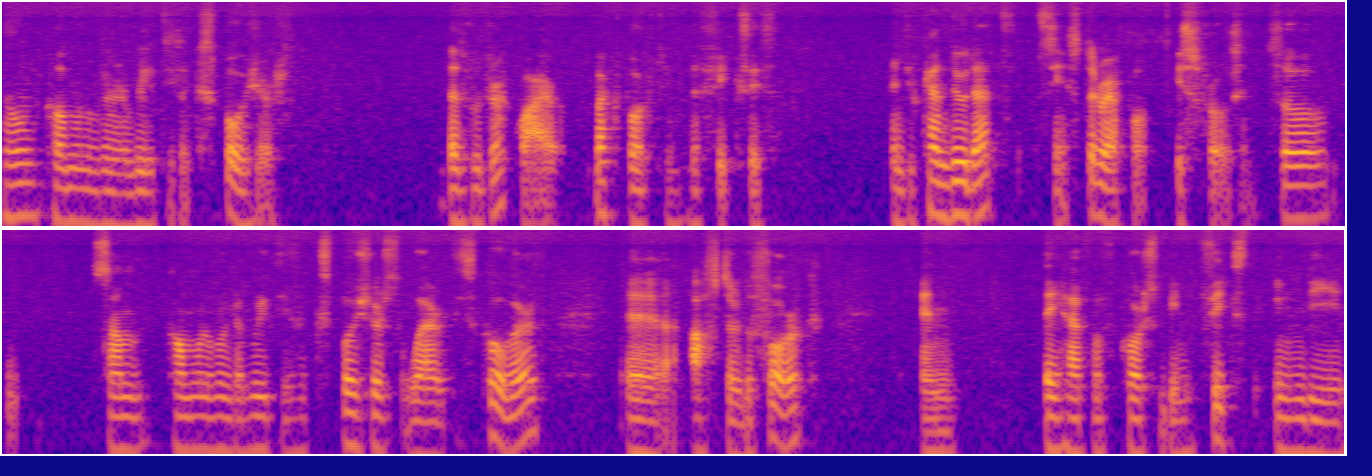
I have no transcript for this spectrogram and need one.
known common vulnerabilities exposures that would require backporting the fixes and you can do that since the repo is frozen. So some common vulnerabilities exposures were discovered uh, after the fork, and they have of course been fixed in the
